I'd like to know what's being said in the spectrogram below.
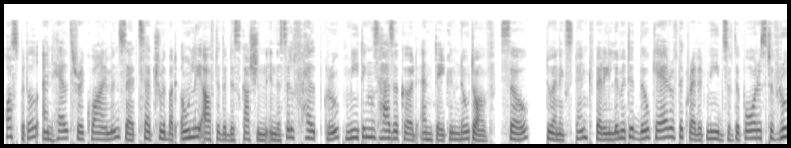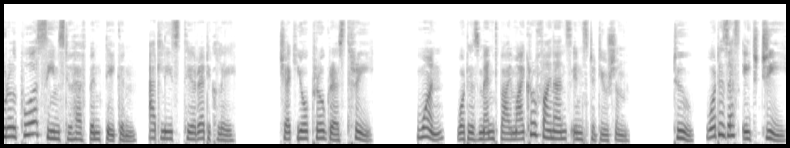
hospital and health requirements etc. but only after the discussion in the self-help group meetings has occurred and taken note of. So, to an extent very limited though care of the credit needs of the poorest of rural poor seems to have been taken, at least theoretically. Check your progress 3. 1. What is meant by microfinance institution? 2. What is SHG?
